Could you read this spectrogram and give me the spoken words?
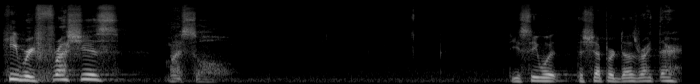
He refreshes my soul. Do you see what the shepherd does right there?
